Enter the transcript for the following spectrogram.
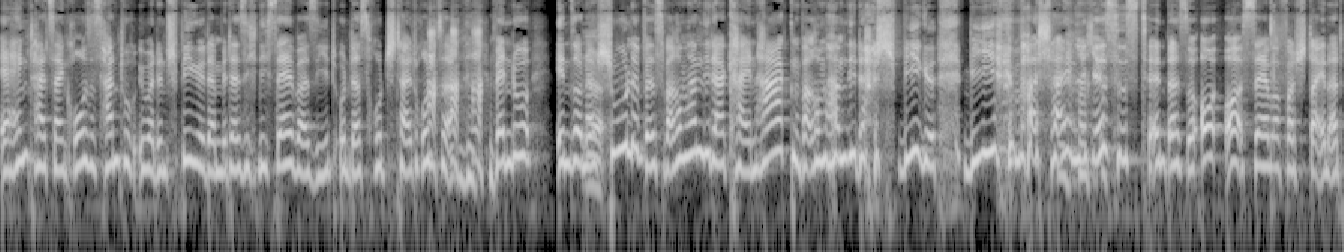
er hängt halt sein großes Handtuch über den Spiegel, damit er sich nicht selber sieht und das rutscht halt runter. Wenn du in so einer Ja. Schule bist, warum haben die da keinen Haken? Warum haben die da Spiegel? Wie wahrscheinlich ist es denn, dass so, oh, oh, selber versteinert.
